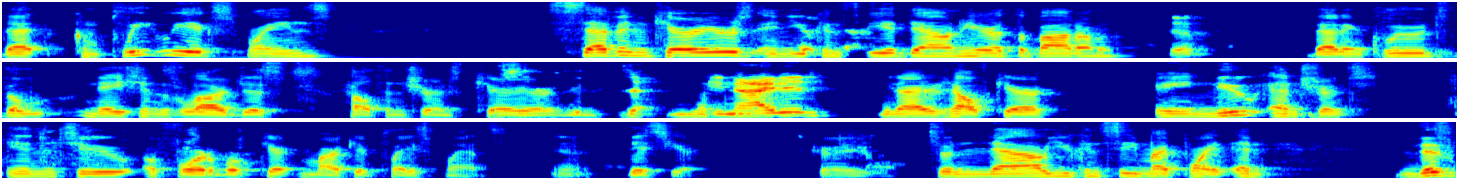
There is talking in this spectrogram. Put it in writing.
That completely explains seven carriers, and you can see it down here at the bottom. Yep. That includes the nation's largest health insurance carrier, United. United Healthcare, a new entrant into affordable care marketplace plans Yeah. this year. It's crazy. So now you can see my point. And this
